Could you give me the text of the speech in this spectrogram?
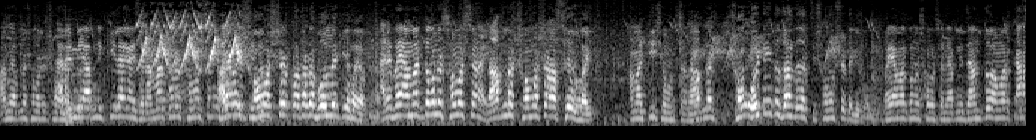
আমি আপনার সমস্যার আরে সমাধান মি আপনি কি লাগাইছেন? আমার কোনো সমস্যা নেই আরে ভাই সমস্যার কথাটা বললে কি হয় আপনার? আরে ভাই আমার তো কোনো সমস্যা নাই। আপনার সমস্যা আছে ভাই। আমার কি সমস্যা? ভাই আপনার ওইটাই তো জানতে যাচ্ছি সমস্যাটা কি বলেন? ভাই আমার কোনো সমস্যা নেই। আপনি জানতো আমার কাজ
